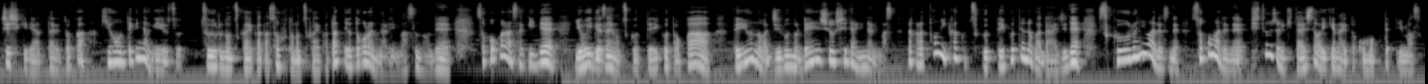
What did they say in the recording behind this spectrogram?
知識であったりとか基本的な技術、ツールの使い方、ソフトの使い方っていうところになりますので、そこから先で良いデザインを作っていくとかっていうのは自分の練習次第になります。だからとにかく作っていくっていうのが大事で、スクールにはですね、そこまでね、必要以上に期待してはいけないと思っています。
